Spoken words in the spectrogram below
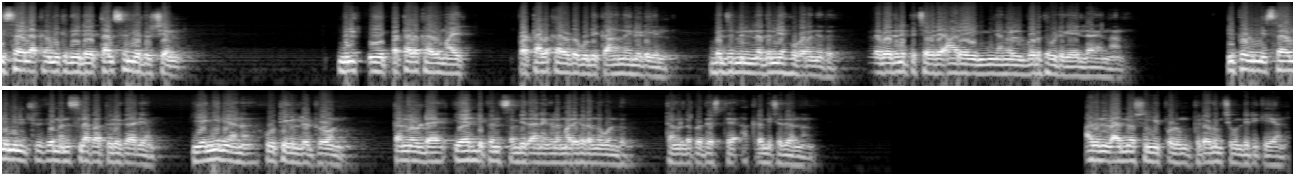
ഇസ്രായേൽ ആക്രമിക്കുന്നതിന്റെ തത്സമയ ദൃശ്യം മിലിറ്ററി പട്ടാളക്കാരുമായി പട്ടാളക്കാരോട് കൂടി കാണുന്നതിനിടയിൽ ബെഞ്ചമിൻ നെതന്യാഹു പറഞ്ഞത് "ഞങ്ങളെ വേദനിപ്പിച്ചവരെ ആരെയും ഞങ്ങൾ വെറുതെ വിടുകയില്ല എന്നാണ്. ഇപ്പോഴും ഇസ്രായേലി മിലിറ്ററിക്ക് മനസ്സിലാക്കാത്തൊരു കാര്യം എങ്ങനെയാണ് ഹൂത്തികളുടെ ഡ്രോൺ തങ്ങളുടെ എയർ ഡിഫൻസ് സംവിധാനങ്ങളെ മറികടന്നുകൊണ്ട് തങ്ങളുടെ പ്രദേശത്തെ ആക്രമിച്ചത് എന്നാണ്. അതിനുള്ള അന്വേഷണം ഇപ്പോഴും പുരോഗമിച്ചുകൊണ്ടിരിക്കുകയാണ്.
